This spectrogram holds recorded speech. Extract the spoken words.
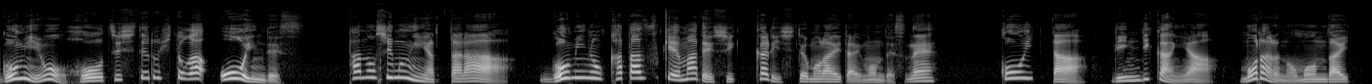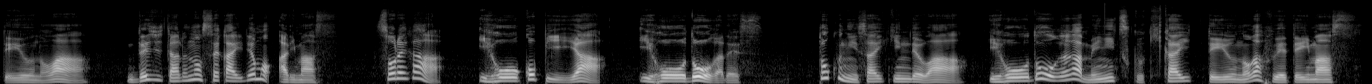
ゴミを放置してる人が多いんです。楽しむんやったらゴミの片付けまでしっかりしてもらいたいもんですね。こういった倫理観やモラルの問題っていうのはデジタルの世界でもあります。それが違法コピーや違法動画です。特に最近では違法動画が目につく機会っていうのが増えています。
